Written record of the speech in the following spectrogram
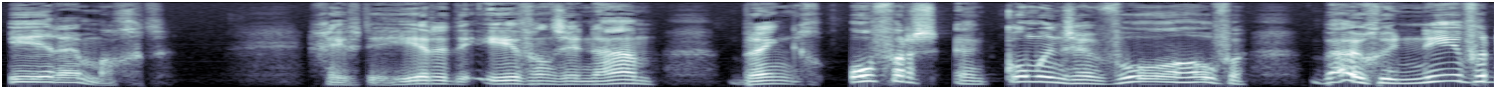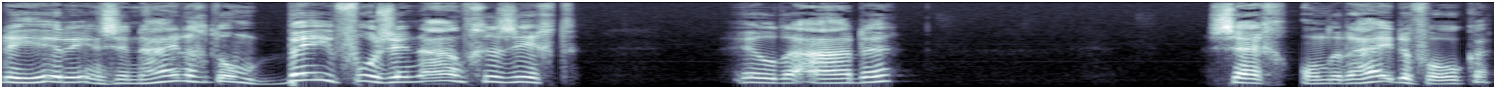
eer en macht. Geef de Heere de eer van zijn naam. Breng offers en kom in zijn voorhoven. Buig u neer voor de Heere in zijn heiligdom. Beef voor zijn aangezicht. Heel de aarde. Zeg onder de heidevolken,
